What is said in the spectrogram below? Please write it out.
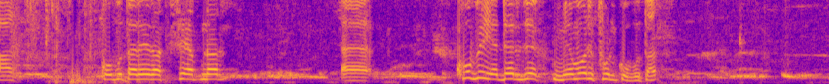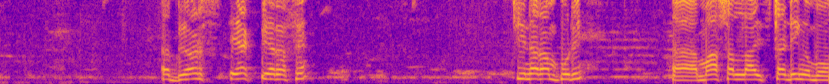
আর কবুতরের আছে আপনার খুবই এদের যে মেমোরিফুল কবুতর। বিয়ার্স, এক পেয়ার আছে। চীনারামপুরি মাশাল্লাহ স্টার্টিং এবং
